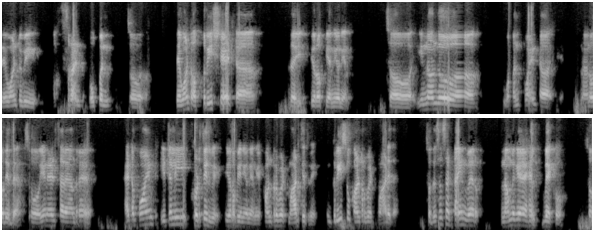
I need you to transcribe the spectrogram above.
they want to be front open so they want to appreciate the European Union so ಇನ್ನೊಂದು ಒನ್ ಪಾಯಿಂಟ್ ನಾನು ಓದಿದ್ದೆ ಸೊ ಏನ್ ಹೇಳ್ತಾರೆ ಅಂದ್ರೆ ಅಟ್ ಅ ಪಾಯಿಂಟ್ ಇಟಲಿ ಕೊಡ್ತಿದ್ವಿ ಯುರೋಪಿಯನ್ ಯೂನಿಯನ್ಗೆ ಕಾಂಟ್ರಿಬ್ಯೂಟ್ ಮಾಡ್ತಿದ್ವಿ. ಗ್ರೀಸು ಕಾಂಟ್ರಿಬ್ಯೂಟ್ ಮಾಡಿದೆ. So this is a time where ನಮಗೆ ಹೆಲ್ಪ್ ಬೇಕು. So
